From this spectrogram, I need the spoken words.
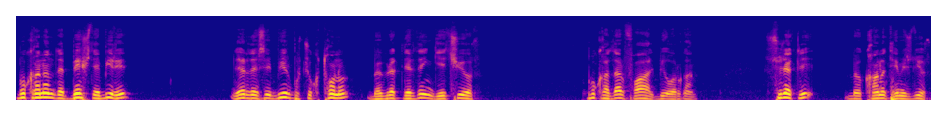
Bu kanın da 5'te biri neredeyse 1,5 tonu böbreklerden geçiyor. Bu kadar faal bir organ. Sürekli kanı temizliyor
